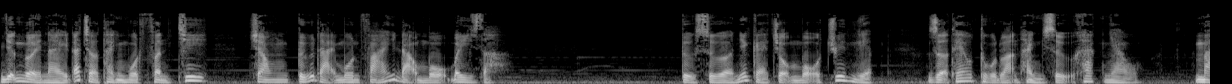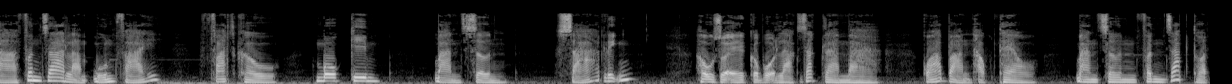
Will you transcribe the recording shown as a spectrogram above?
Những người này đã trở thành một phần chi trong tứ đại môn phái đạo mộ bây giờ. Từ xưa những kẻ trộm mộ chuyên nghiệp dựa theo thủ đoạn hành sự khác nhau mà phân ra làm bốn phái: Phát Khâu, Mô Kim, Bàn Sơn, Xá Lĩnh. Hậu duệ của bộ lạc Giác La Ma quá bản học theo Ban Sơn phân giáp thuật,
